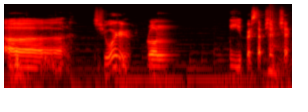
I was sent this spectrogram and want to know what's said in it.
Uh, Sure. Roll the perception check.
